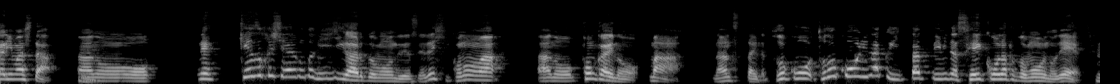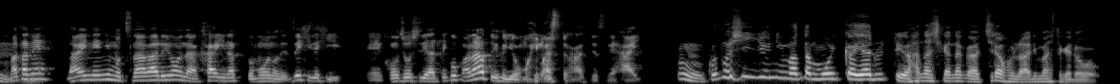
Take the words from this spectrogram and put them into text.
かりました。うんあのーね、継続してやることに意義があると思うんでですね、ぜひこのまま、あの、今回の、まあ、なんつったらいいんだ、滞、滞りなくいったっていう意味では成功だったと思うので、うんまたね、来年にもつながるような回になったと思うので、ぜひぜひ、えーこの調子でやっていこうかなというふうに思いますという話ですね。はい。うん、今年中にまたもう一回やるっていう話がなんかちらほらありましたけど、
